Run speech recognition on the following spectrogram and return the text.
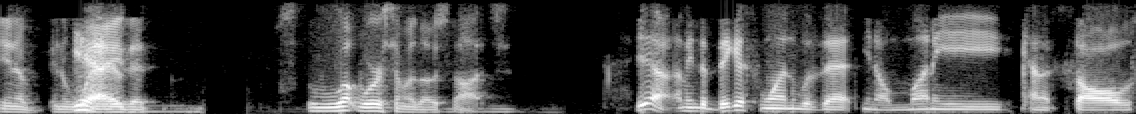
in a in a Yeah. way that. What were some of those thoughts? Yeah, I mean the biggest one was that you know money kind of solves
